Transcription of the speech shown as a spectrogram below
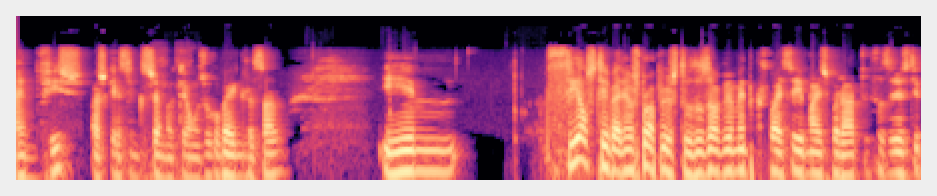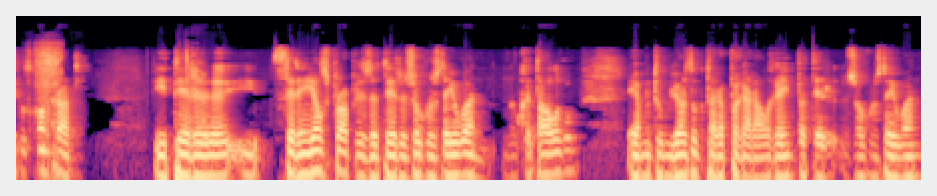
I'm Fish, acho que é assim que se chama, que é um jogo bem engraçado. E hum, se eles tiverem os próprios estudos, obviamente que vai sair mais barato fazer esse tipo de contrato e ter eh, e serem eles próprios a ter jogos Day One no catálogo é muito melhor do que estar a pagar alguém para ter jogos Day One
